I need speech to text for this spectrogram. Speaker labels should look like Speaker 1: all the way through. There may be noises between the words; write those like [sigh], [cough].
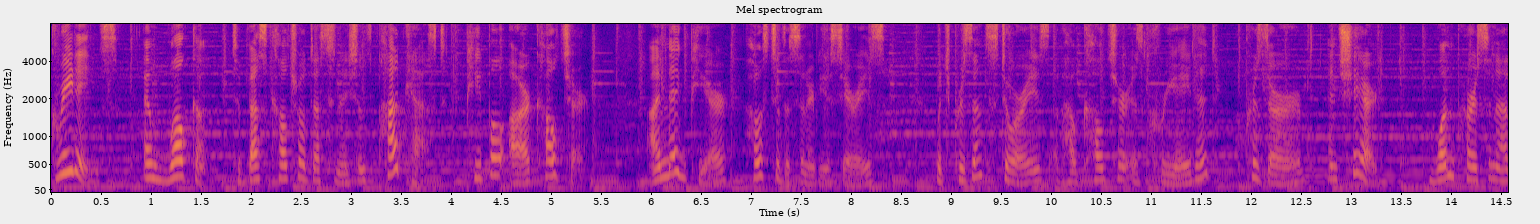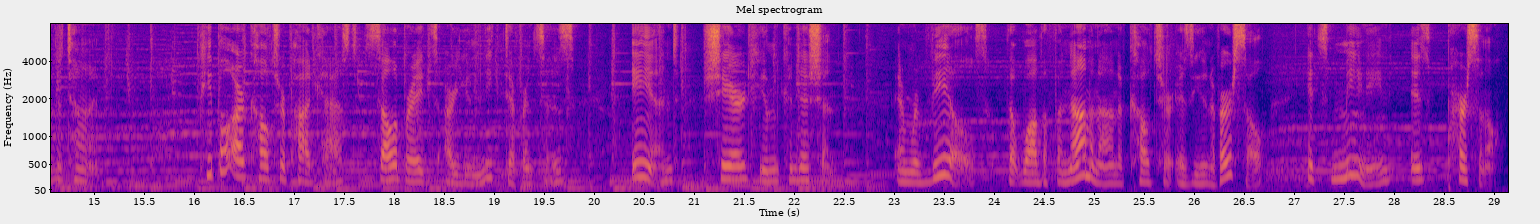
Speaker 1: Greetings and welcome to Best Cultural Destinations podcast, People Are Culture. I'm Meg Pier, host of this interview series, which presents stories of how culture is created, preserved, and shared, one person at a time. People Are Culture podcast celebrates our unique differences and shared human condition and reveals that while the phenomenon of culture is universal, its meaning is personal.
